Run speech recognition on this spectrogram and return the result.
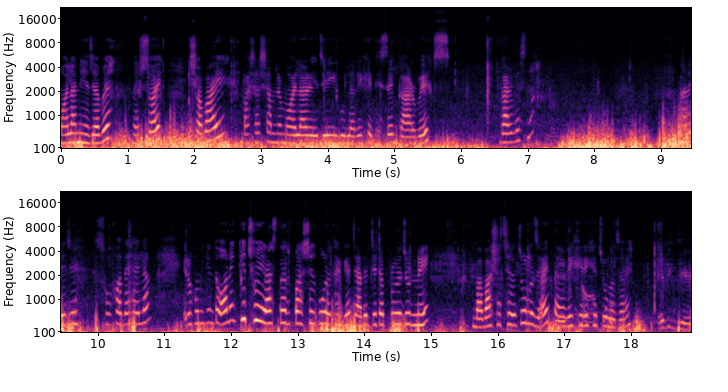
ময়লা নিয়ে যাবে। দ্যাটস সবাই বাসার সামনে ময়লার এই যে ইগুলা রেখে দিছে গার্বেজ গার্বেজ না? আর এই যে সোফা দেখাইলাম, এরকম কিন্তু অনেক কিছুই রাস্তার পাশে পড়ে থাকে, যাদের যেটা প্রয়োজন নেই। বা বাসা ছেড়ে চলে যায় তারা রেখে রেখে চলে যায়। এদিক দিয়ে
